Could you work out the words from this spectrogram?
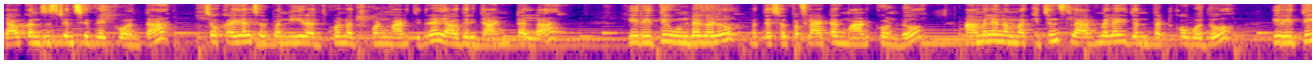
ಯಾವ ಕನ್ಸಿಸ್ಟೆನ್ಸಿ ಬೇಕು ಅಂತ. ಸೊ ಕೈಯಲ್ಲಿ ಸ್ವಲ್ಪ ನೀರು ಹತ್ಕೊಂಡು ಹತ್ಕೊಂಡು ಮಾಡ್ತಿದ್ರೆ ಯಾವುದೇ ರೀತಿ ಅಂಟಲ್ಲ. ಈ ರೀತಿ ಉಂಡೆಗಳು ಮತ್ತೆ ಸ್ವಲ್ಪ ಫ್ಲಾಟ್ ಆಗಿ ಮಾಡಿಕೊಂಡು, ಆಮೇಲೆ ನಮ್ಮ ಕಿಚನ್ ಸ್ಲ್ಯಾಬ್ ಮೇಲೆ ಇದನ್ನ ತಟ್ಕೋಬಹುದು ಈ ರೀತಿ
